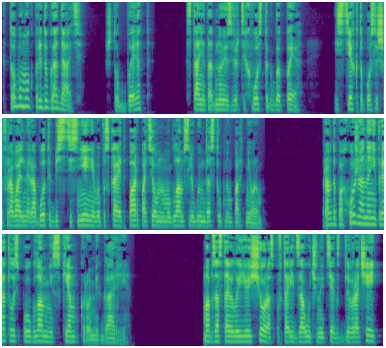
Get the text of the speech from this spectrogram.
Кто бы мог предугадать, что Бет станет одной из вертихвосток БП, из тех, кто после шифровальной работы без стеснения выпускает пар по темным углам с любым доступным партнером. Правда, похоже, она не пряталась по углам ни с кем, кроме Гарри. Мап заставила ее еще раз повторить заученный текст для врачей,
